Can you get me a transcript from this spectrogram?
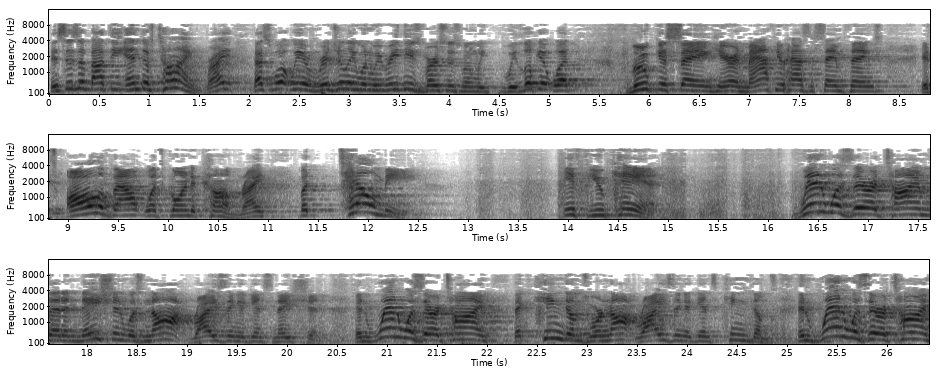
This is about the end of time, right? That's what we originally, when we read these verses, when we, we look at what Luke is saying here, and Matthew has the same things. It's all about what's going to come, right? But tell me, if you can, when was there a time that a nation was not rising against nation? And when was there a time that kingdoms were not rising against kingdoms? And when was there a time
